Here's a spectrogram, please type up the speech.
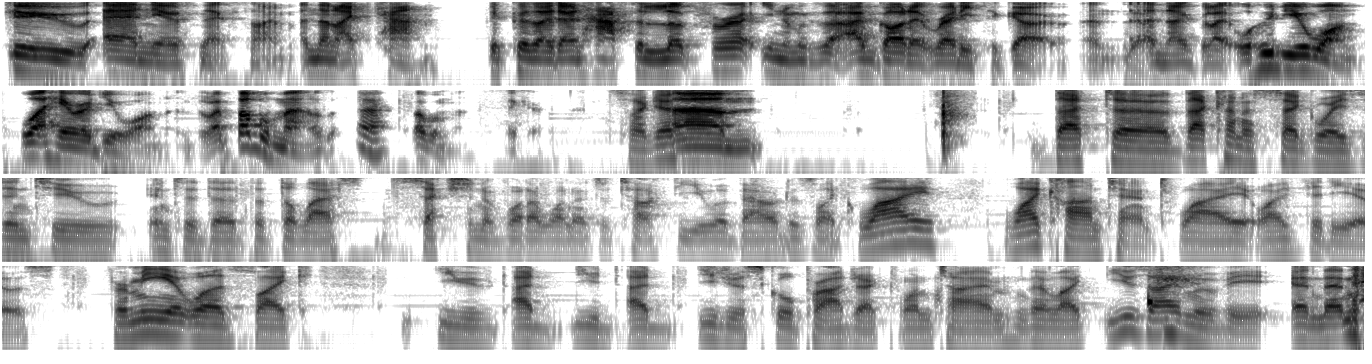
"Do Enios next time," and then I can because I don't have to look for it, you know, because I've got it ready to go, and and I'd be like, "Well, who do you want? What hero do you want?" And they're like, "Bubble Man." I was like, "Oh, Bubble Man." Okay. so I guess Um, that uh, that kind of segues into into the, the the last section of what I wanted to talk to you about is like why why content why why videos for me it was like you I you I you do a school project one time. They're like use iMovie. And then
